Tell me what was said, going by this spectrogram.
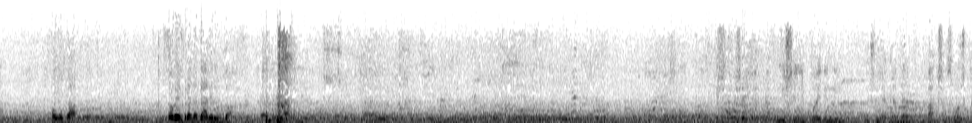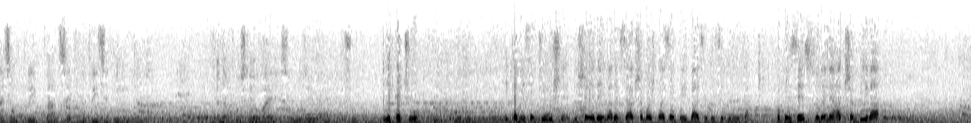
ovoga novembra na dan ili dva. Mišljenje pojedini učenjaka da akšam se može klanjati samo prvi 20 do 30 minuta. Kada poslije ovaj se ulozi u šupu. Nikad čuo. Nikad nisam čuo ušne, mišljenje da ima da se akšam može klanjati samo prije 20-30 minuta. Po konsensusu Leme akšan biva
